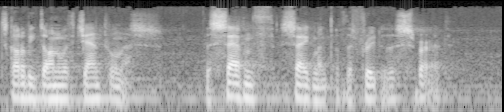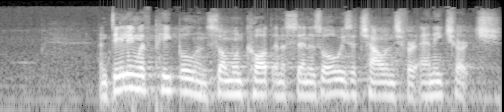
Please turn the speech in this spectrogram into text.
it's got to be done with gentleness, the seventh segment of the fruit of the Spirit. And dealing with people and someone caught in a sin is always a challenge for any church.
